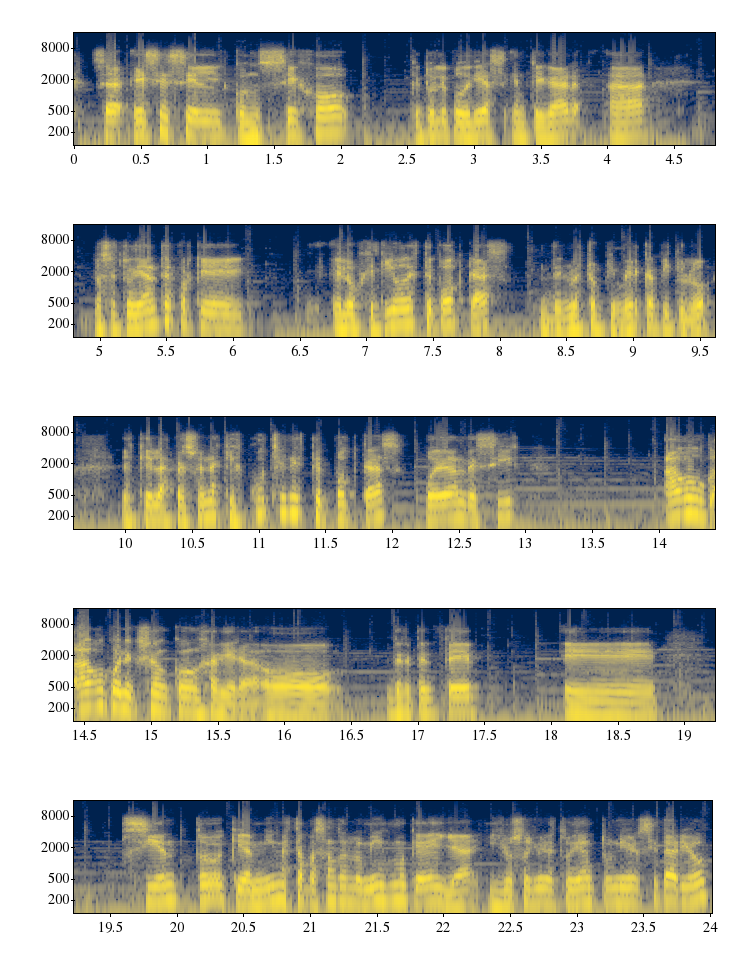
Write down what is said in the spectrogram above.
O sea, ese es el consejo que tú le podrías entregar a los estudiantes porque el objetivo de este podcast, de nuestro primer capítulo, es que las personas que escuchen este podcast puedan decir, hago, hago conexión con Javiera o de repente eh, siento que a mí me está pasando lo mismo que a ella y yo soy un estudiante universitario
